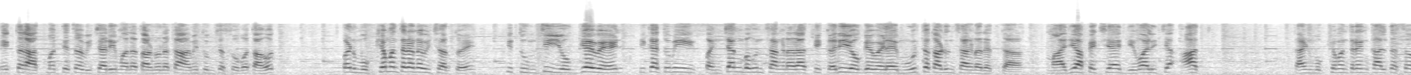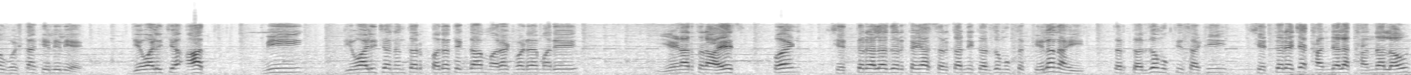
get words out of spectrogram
एक तर आत्महत्येचा विचारही मनात आणू नका आम्ही तुमच्यासोबत आहोत. पण मुख्यमंत्र्यांना विचारतोय की तुमची योग्य वेळ ही काय तुम्ही पंचांग बघून सांगणार आहात की कधी योग्य वेळ आहे? मुहूर्त काढून सांगणार आहेत का? माझी अपेक्षा आहे दिवाळीच्या आत कारण मुख्यमंत्र्यांनी काल तसं घोषणा केलेली आहे. दिवाळीच्या आत मी दिवाळीच्या नंतर परत एकदा मराठवाड्यामध्ये येणार तर आहेच पण शेतकऱ्याला जर का या सरकारने कर्जमुक्त केलं नाही तर कर्जमुक्तीसाठी शेतकऱ्याच्या खांद्याला खांदा लावून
